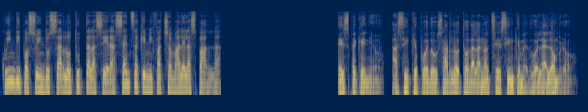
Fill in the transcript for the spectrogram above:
quindi posso indossarlo tutta la sera senza che mi faccia male la spalla. Es pequeño, así que puedo usarlo toda la noche sin que me duela el hombro.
